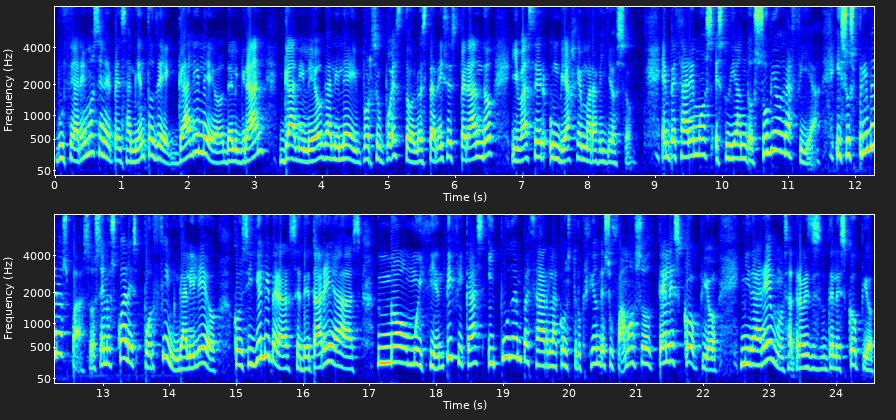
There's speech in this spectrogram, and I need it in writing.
bucearemos en el pensamiento de Galileo, del gran Galileo Galilei. Por supuesto, lo estaréis esperando y va a ser un viaje maravilloso. Empezaremos estudiando su biografía y sus primeros pasos en los cuales por fin Galileo consiguió liberarse de tareas no muy científicas y pudo empezar la construcción de su famoso telescopio. Miraremos a través de su telescopio,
